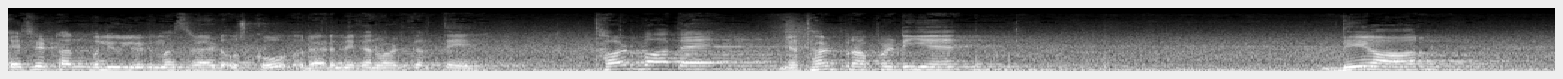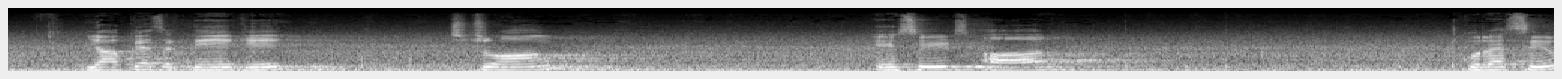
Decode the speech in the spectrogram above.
ऐसे टर्न ब्लू लिटमस रेड उसको रेड में कन्वर्ट करते हैं। थर्ड बात है या थर्ड प्रॉपर्टी है दे आर या आप कह सकते हैं कि स्ट्रॉन्ग एसिड्स आर कुरेसिव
